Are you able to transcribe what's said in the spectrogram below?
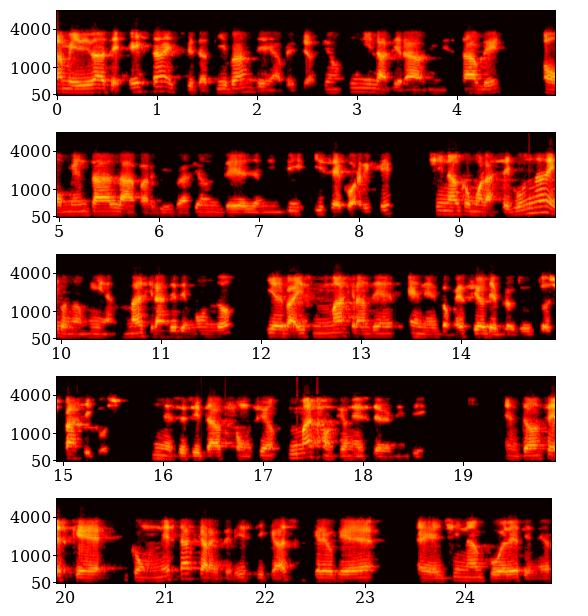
a medida de esta expectativa de apreciación unilateral inestable, aumenta la participación del renminbi y se corrige China como la segunda economía más grande del mundo y el país más grande en el comercio de productos básicos. Necesita función, más funciones de renminbi. Entonces, que con estas características, creo que eh, China puede tener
